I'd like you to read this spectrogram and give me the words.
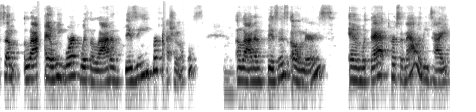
some, a lot, and we work with a lot of busy professionals, a lot of business owners. And with that personality type,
